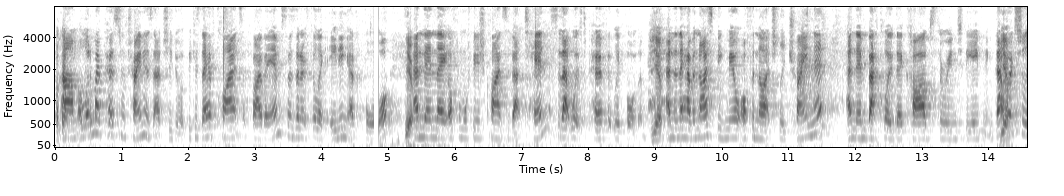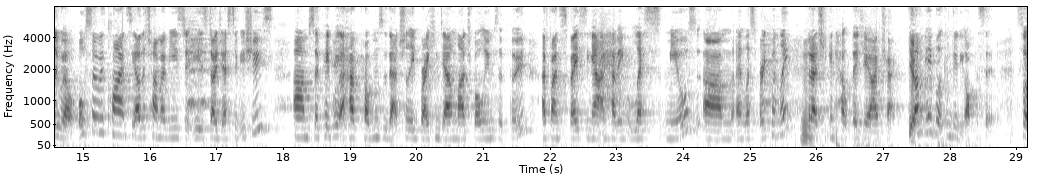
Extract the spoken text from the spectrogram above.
Okay. Um, a lot of my personal trainers actually do it because they have clients at 5 a.m. Sometimes they don't feel like eating at 4, Yep. and then they often will finish clients about 10, so that works perfectly for them. Yep. And then they have a nice big meal. Often they'll actually train then, and then backload their carbs through into the evening. That Yep. works really well. Also with clients, the other time I've used it is digestive issues. Um, so people that have problems with actually breaking down large volumes of food, I find spacing out and having less meals um, and less frequently that actually can help their GI tract. Yep. Some people it can do the opposite. So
